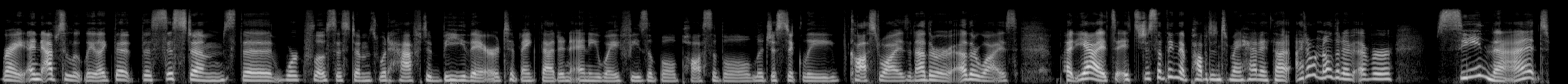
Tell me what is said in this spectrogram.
right and absolutely like the the systems the workflow systems would have to be there to make that in any way feasible possible logistically cost wise and other otherwise but yeah it's it's just something that popped into my head i thought i don't know that i've ever seen that,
